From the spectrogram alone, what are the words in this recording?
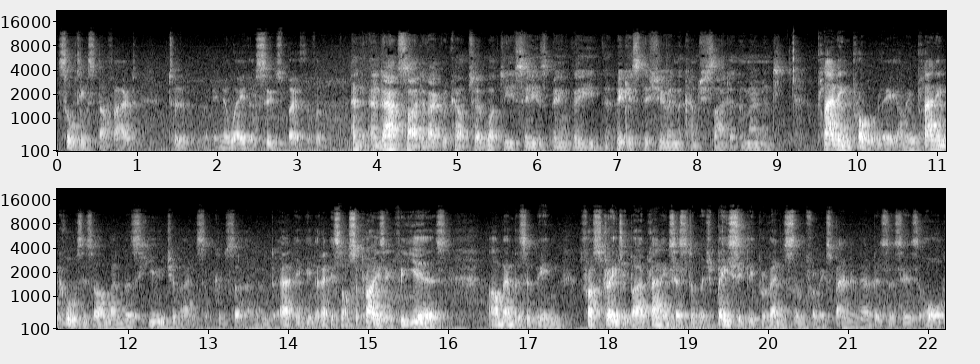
sorting stuff out to, in a way that suits both of them. And, and outside of agriculture, what do you see as being the, the biggest issue in the countryside at the moment? Planning probably. I mean, planning causes our members huge amounts of concern. And uh, it, it's not surprising. For years, our members have been frustrated by a planning system which basically prevents them from expanding their businesses or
